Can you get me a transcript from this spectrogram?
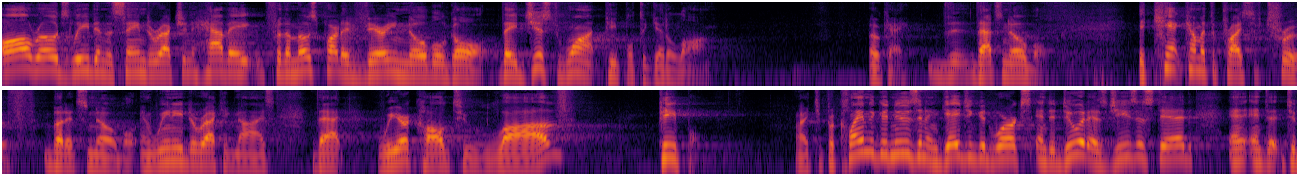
all roads lead in the same direction have a, for the most part, a very noble goal. They just want people to get along. Okay, th- that's noble. It can't come at the price of truth, but it's noble. And we need to recognize that we are called to love people, right? To proclaim the good news and engage in good works and to do it as Jesus did and, and to, to,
